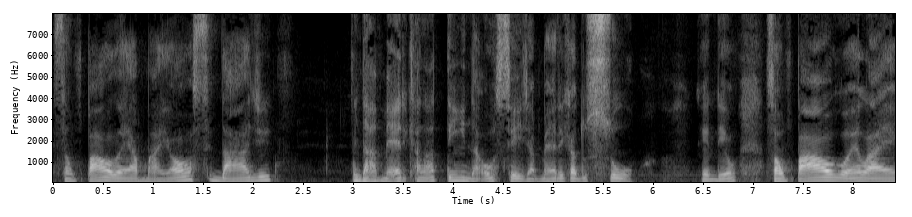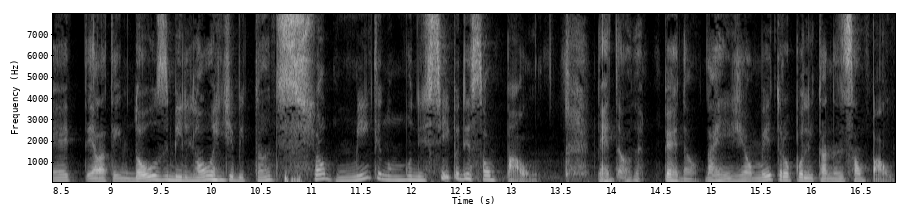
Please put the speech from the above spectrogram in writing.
São Paulo é a maior cidade da América Latina, ou seja, América do Sul. Entendeu? São Paulo, ela é, ela tem 12 milhões de habitantes somente no município de São Paulo. Perdão, né? Perdão, na região metropolitana de São Paulo.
